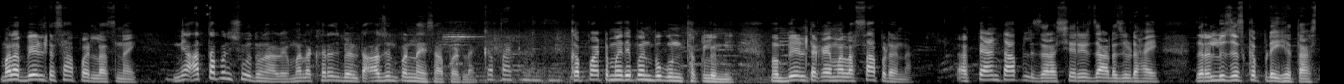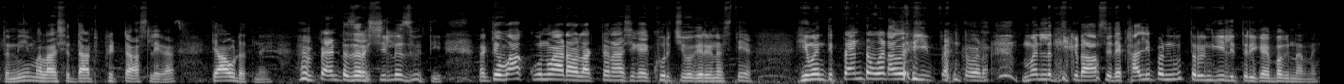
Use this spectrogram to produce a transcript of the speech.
मला बेल्ट सापडलाच नाही. मी आता पण शोधून आलोय. मला खरंच बेल्ट अजून पण नाही सापडलाय. कपाटमध्ये कपाटमध्ये पण बघून थकलो मी. बेल्ट काय मला सापडना. पॅन्ट आपलं जरा शरीर जाडाजुडं आहे. जरा लूजच कपडे घेत असतो मी. मला असे दाट फिट्ट असले का ते आवडत नाही. पॅन्ट जराशी लूज होती. मग ते वाकून वाढावं लागतं ना अशी काही खुर्ची वगैरे नसते. ही म्हणते पॅन्ट वडावर ही पॅन्ट वडा म्हणलं तिकडं असू द्या खाली पण उतरून गेली तरी काही बघणार नाही.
